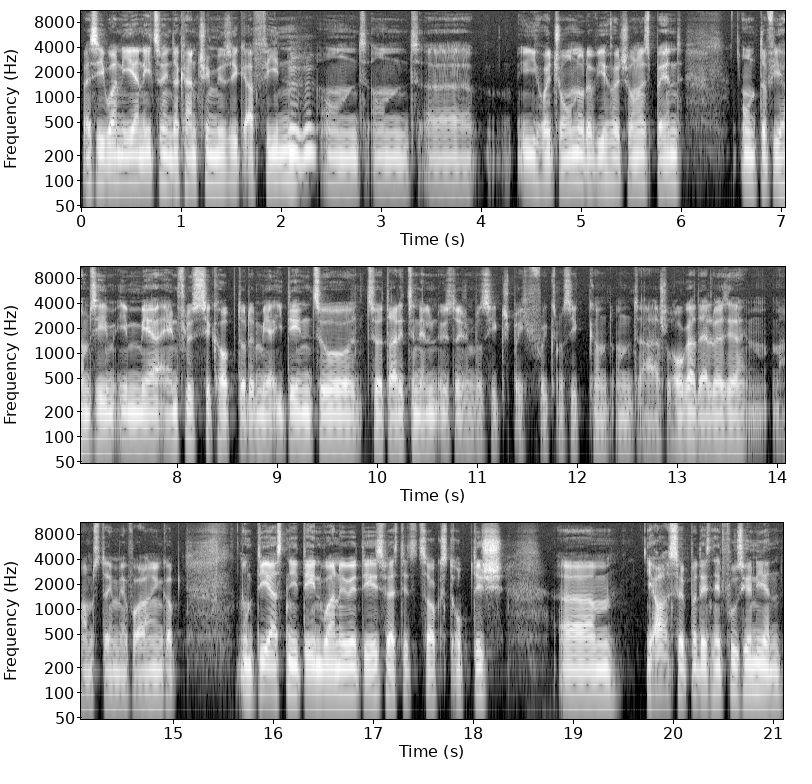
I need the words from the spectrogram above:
weil sie waren eher nicht so in der Country Music affin und, und äh, ich halt schon oder wir halt schon als Band und dafür haben sie eben mehr Einflüsse gehabt oder mehr Ideen zu, zur traditionellen österreichischen Musik, sprich Volksmusik und, und auch Schlager teilweise haben sie da immer Erfahrungen gehabt. Und die ersten Ideen waren über das, weil du jetzt sagst, optisch ähm, ja, sollte man das nicht fusionieren.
